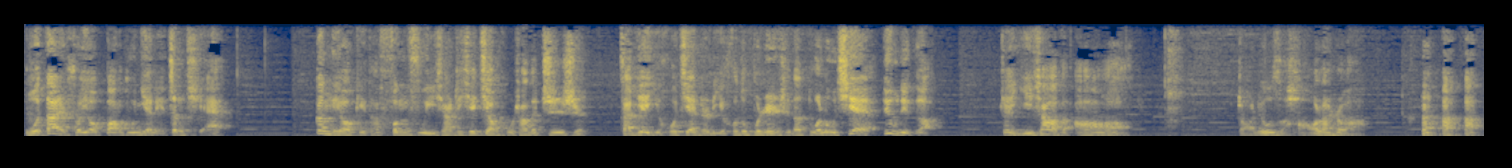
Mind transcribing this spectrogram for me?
不但说要帮助聂磊挣钱，更要给他丰富一下这些江湖上的知识。咱别以后见着了以后都不认识，那多露怯呀，对不对，哥？这一下子哦，找刘子豪了是吧？哈哈哈，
